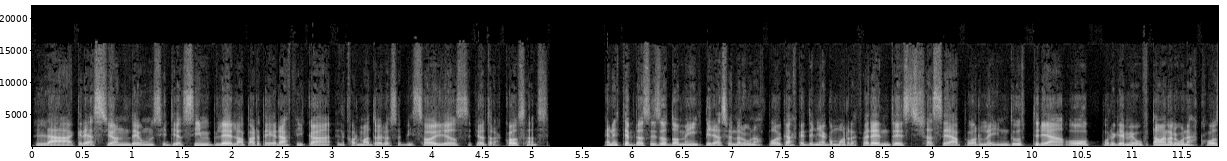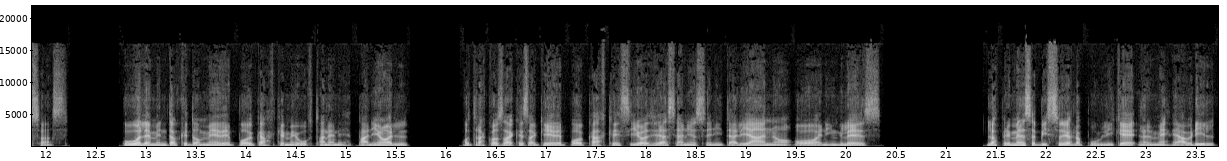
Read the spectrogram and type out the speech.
la creación de un sitio simple, la parte gráfica, el formato de los episodios y otras cosas. En este proceso tomé inspiración de algunos podcasts que tenía como referentes, ya sea por la industria o porque me gustaban algunas cosas. Hubo elementos que tomé de podcasts que me gustan en español, otras cosas que saqué de podcasts que sigo desde hace años en italiano o en inglés. Los primeros episodios los publiqué en el mes de abril.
